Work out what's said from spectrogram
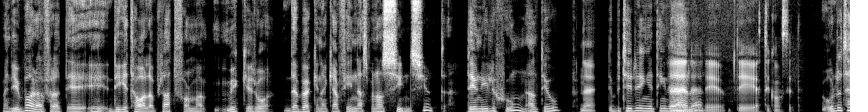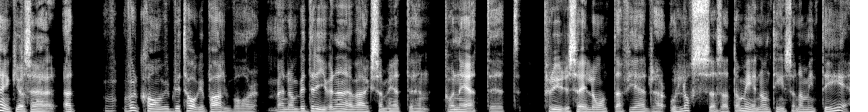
men det är ju bara för att det är digitala plattformar mycket då, där böckerna kan finnas, men de syns ju inte. Det är en illusion alltihop. Nej. Det betyder ingenting det Nej, heller. nej, det, är, det är jättekonstigt. Och då tänker jag så här att Vulkan vill bli taget på allvar, men de bedriver den här verksamheten på nätet, pryder sig i lånta fjädrar och låtsas att de är någonting som de inte är.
